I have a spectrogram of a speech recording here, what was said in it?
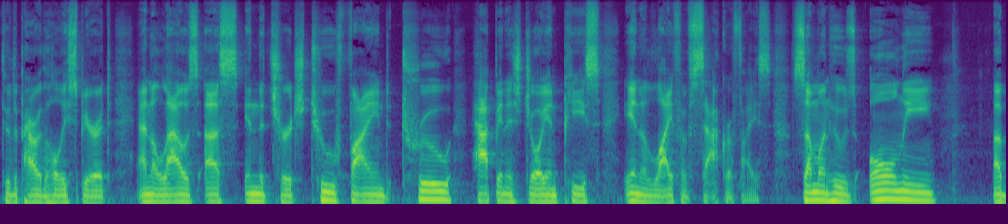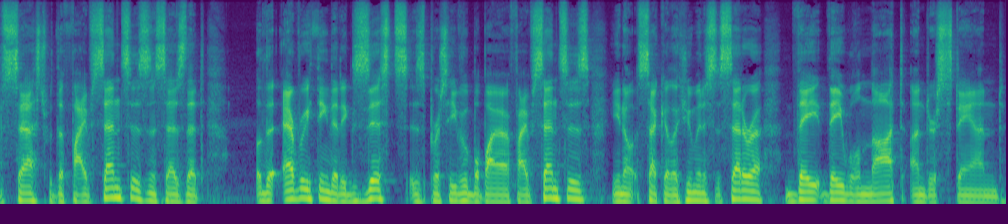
through the power of the Holy Spirit and allows us in the church to find true happiness, joy, and peace in a life of sacrifice. Someone who's only obsessed with the five senses and says that everything that exists is perceivable by our five senses, you know, secular humanists, etc., they they will not understand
